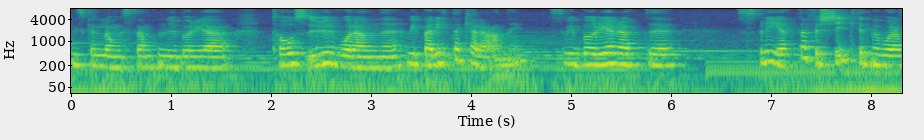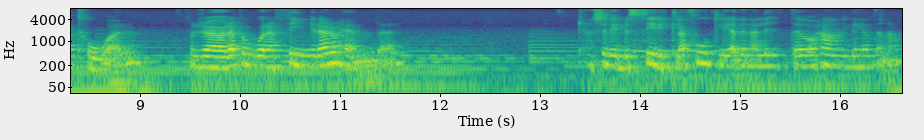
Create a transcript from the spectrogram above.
Vi ska långsamt nu börja ta oss ur våran eh, Viparita Karani. Så vi börjar att eh, spreta försiktigt med våra tår, röra på våra fingrar och händer. Kanske vill du cirkla fotlederna lite och handlederna.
